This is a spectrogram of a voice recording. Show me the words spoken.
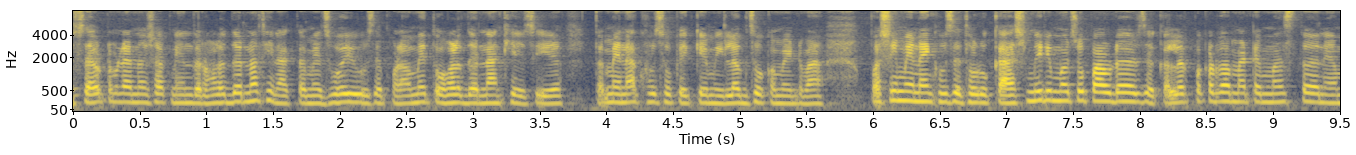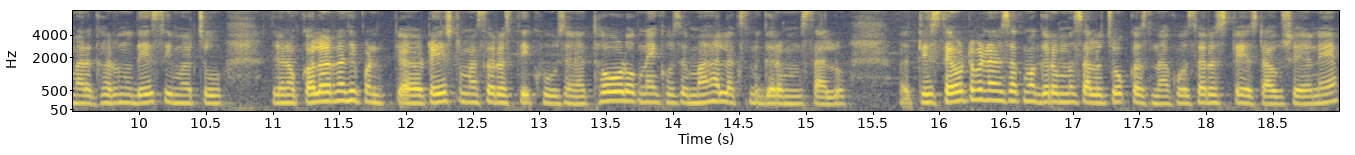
સેવ ટમેટાના શાકની અંદર હળદર નથી નાખતા, મેં જોયું છે, પણ અમે તો હળદર નાખીએ છીએ. તમે નાખો છો કે કેમ એ લખજો કમેન્ટમાં. પછી મેં નાખ્યું છે થોડું કાશ્મીરી મરચું પાવડર, જે કલર પકડવા માટે મસ્ત અને અમારા ઘરનું દેશી મરચું, જેનો કલર નથી પણ ટેસ્ટમાં સરસ તીખું છે. અને થોડોક નાખ્યું છે મહાલક્ષ્મી ગરમ મસાલો. સેવ ટમેટાના શાકમાં ગરમ મસાલો ચોક્કસ નાખો, સરસ ટેસ્ટ આવશે. અને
